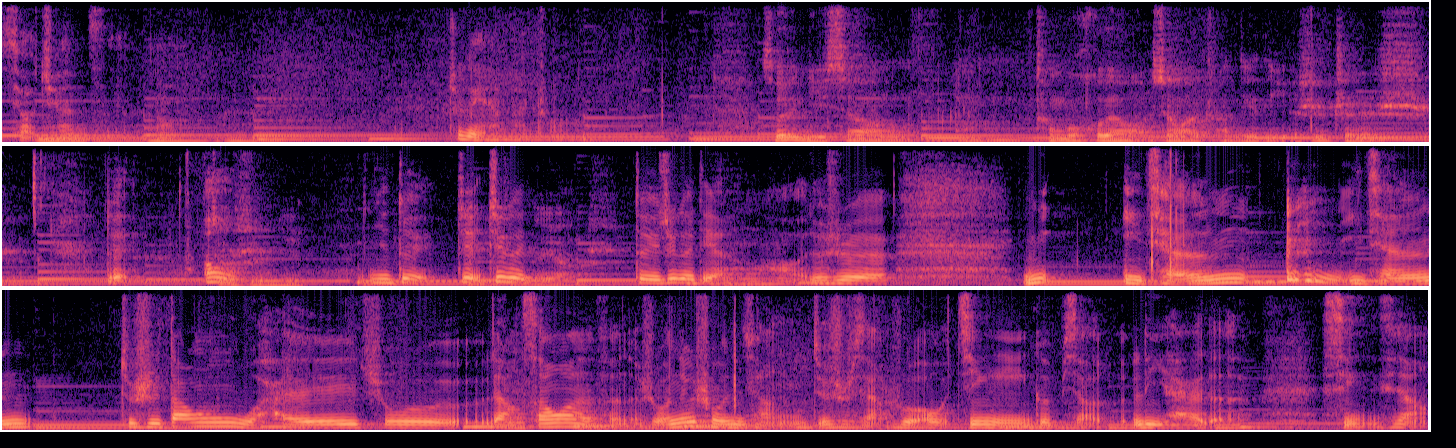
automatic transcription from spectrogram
小圈子，嗯，这个也蛮重要。所以你像，嗯，通过互联网向外传递的也是真实，对，哦就，是你你对这这个。对这个点很好，就是你以前 以前就是当我还就两三万粉的时候，那个时候你想你就是想说哦经营一个比较厉害的形象，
